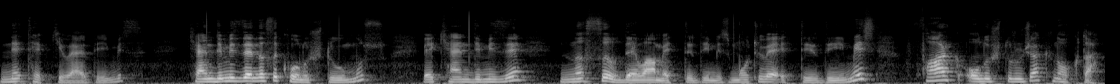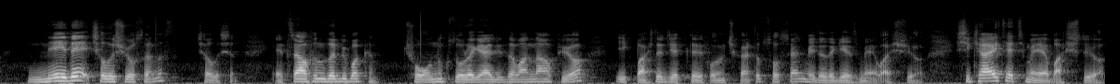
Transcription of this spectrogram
ne tepki verdiğimiz, kendimizle nasıl konuştuğumuz ve kendimizi nasıl devam ettirdiğimiz, motive ettirdiğimiz fark oluşturacak nokta. Neyde çalışıyorsanız çalışın. Etrafınıza bir bakın. Çoğunluk zora geldiği zaman ne yapıyor? İlk başta cep telefonunu çıkartıp sosyal medyada gezmeye başlıyor. Şikayet etmeye başlıyor.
